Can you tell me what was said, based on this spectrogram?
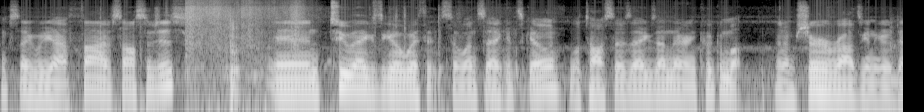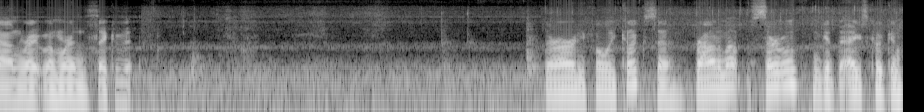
Looks like we got five sausages and two eggs to go with it. So once that gets going, we'll toss those eggs on there and cook them up. And I'm sure Rod's gonna go down right when we're in the thick of it. They're already fully cooked, so brown them up, serve them, and get the eggs cooking,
